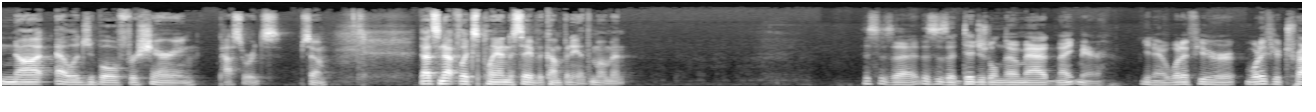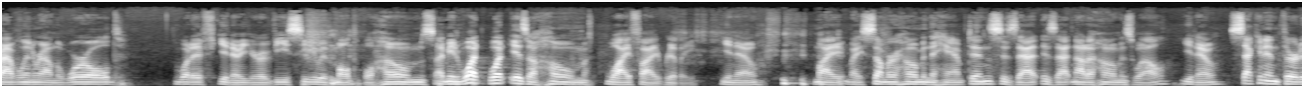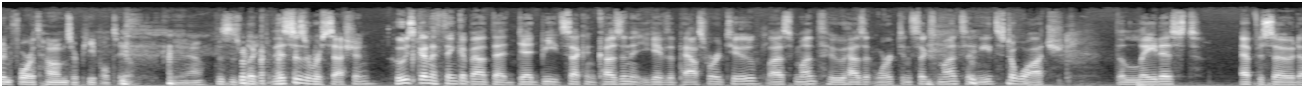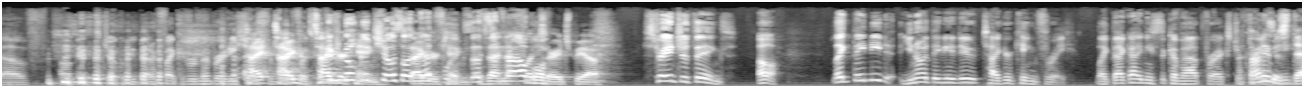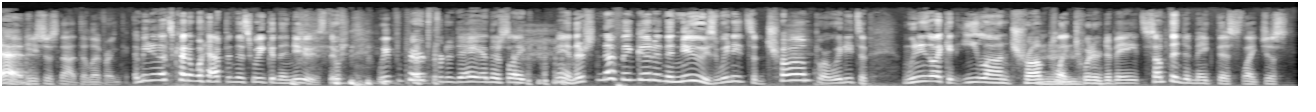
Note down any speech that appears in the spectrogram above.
not eligible for sharing passwords. So that's Netflix plan to save the company at the moment. This is a this is a digital nomad nightmare you know what if you're what if you're traveling around the world? What if you know you're a vc with multiple homes? I mean what what is a home wi-fi really? You know my my summer home in the hamptons is that is that not a home as well? You know second and third and fourth homes are people too you know? This is Look, this is a recession. Who's going to think about that deadbeat second cousin that you gave the password to last month who hasn't worked in six months and needs to watch the latest episode of oh man, this joke would be better if I could remember any shows from Tiger, Netflix. Tiger there's no King. good shows on Tiger Netflix. King. That's Is that the problem. Netflix or HBO? Stranger Things. Oh, like they need. You know what they need to do? Tiger King three. Like that guy needs to come out for extra. I thought crazy, he was dead. He's just not delivering. I mean, that's kind of what happened this week in the news. There, we prepared for today, and there's like, man, there's nothing good in the news. We need some Trump, or we need some. We need like an Elon Trump mm-hmm. like Twitter debate, something to make this like just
